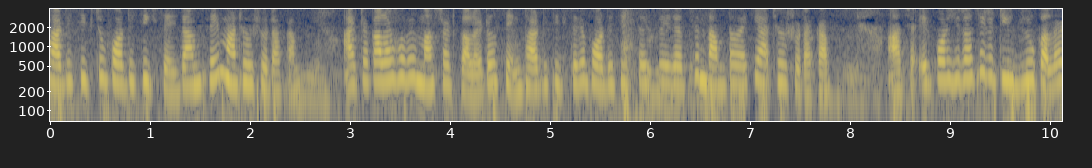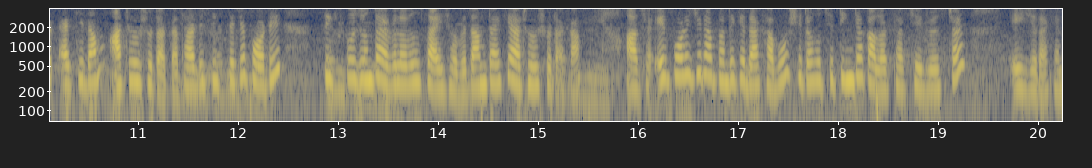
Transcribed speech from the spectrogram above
Thirty six to forty six size দাম সেম আঠেরোশো টাকা। আরেকটা কালার হবে মাস্টার্ড কালার, এটাও সেম থার্টি সিক্স থেকে ফর্টি সিক্স সাইজ পেয়ে যাচ্ছেন, দামটাও একই আঠেরোশো টাকা। আচ্ছা এরপরে যেটা আছে, এটা টিল ব্লু কালার একই দাম আঠেরোশো টাকা থার্টি সিক্স থেকে ফর্টি সিক্স পর্যন্ত অ্যাভেলেবেল সাইজ হবে, দামটা একই আঠেরোশো টাকা। আচ্ছা এরপরে যেটা আপনাদেরকে দেখাবো, সেটা হচ্ছে তিনটা কালার থাকছে এই ড্রেসটার এই যে দেখেন,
